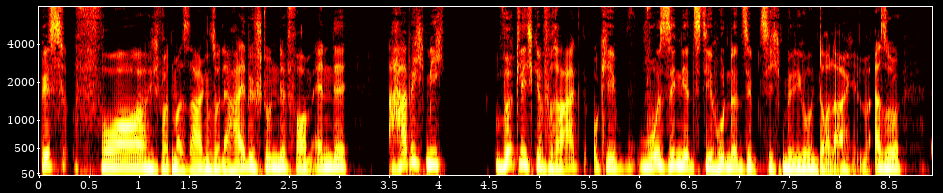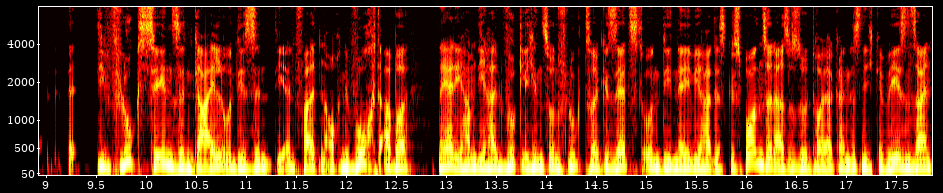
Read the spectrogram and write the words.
Bis vor, ich würde mal sagen, so eine halbe Stunde vorm Ende, habe ich mich wirklich gefragt, okay, wo sind jetzt die 170 Millionen Dollar hin? Also die Flugszenen sind geil und die sind, die entfalten auch eine Wucht, aber naja, die haben die halt wirklich in so ein Flugzeug gesetzt und die Navy hat es gesponsert, also so teuer kann das nicht gewesen sein.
